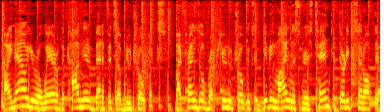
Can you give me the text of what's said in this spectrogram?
By now, you're aware of the cognitive benefits of nootropics. My friends over at Pure Nootropics are giving my listeners 10 to 30% off their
